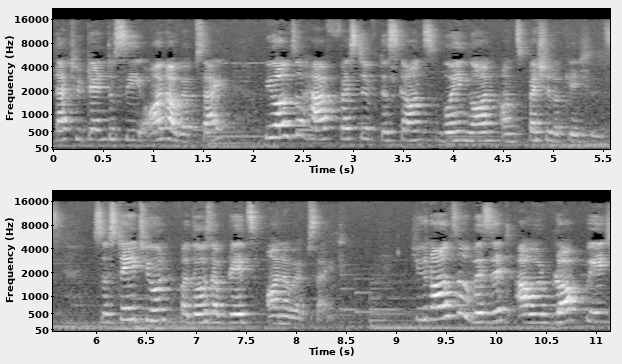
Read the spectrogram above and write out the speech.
that you tend to see on our website, we also have festive discounts going on on special occasions. So stay tuned for those updates on our website. You can also visit our blog page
